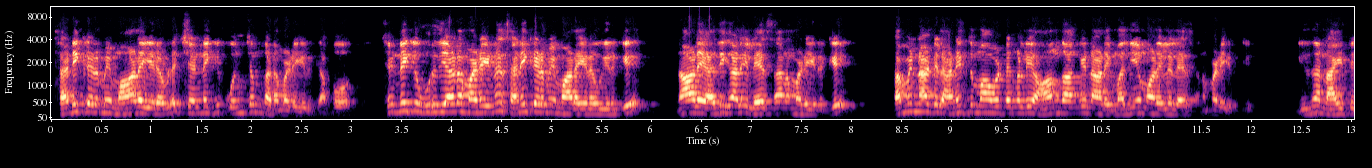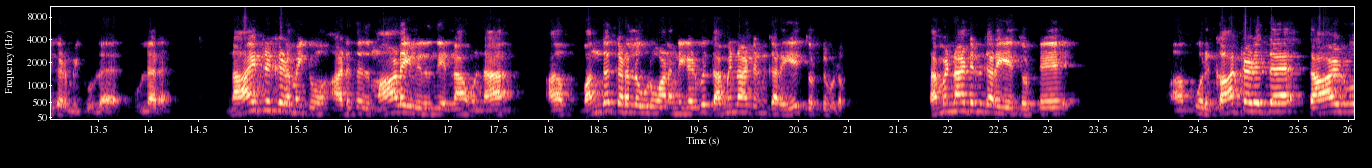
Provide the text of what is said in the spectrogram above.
சனிக்கிழமை மாலை இரவுல சென்னைக்கு கொஞ்சம் கனமழை இருக்கு. அப்போ சென்னைக்கு உறுதியான மழைன்னா சனிக்கிழமை மாலை இரவு இருக்கு. நாளை அதிகாலை லேசான மழை இருக்கு. தமிழ்நாட்டில் அனைத்து மாவட்டங்களிலும் ஆங்காங்கே நாளை மதிய மாலையில லேசான மழை இருக்கு. இதுதான் ஞாயிற்றுக்கிழமைக்குள்ள உள்ளர. ஞாயிற்றுக்கிழமைக்கும் அடுத்தது மாலையிலிருந்து என்ன ஆகும்னா அஹ், வங்கக்கடல்ல உருவான நிகழ்வு தமிழ்நாட்டின் கரையை தொட்டுவிடும். தமிழ்நாட்டின் கரையை தொட்டு அஹ், ஒரு காற்றழுத்த தாழ்வு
